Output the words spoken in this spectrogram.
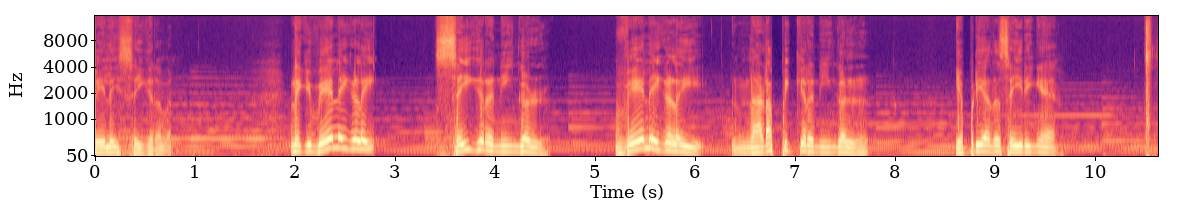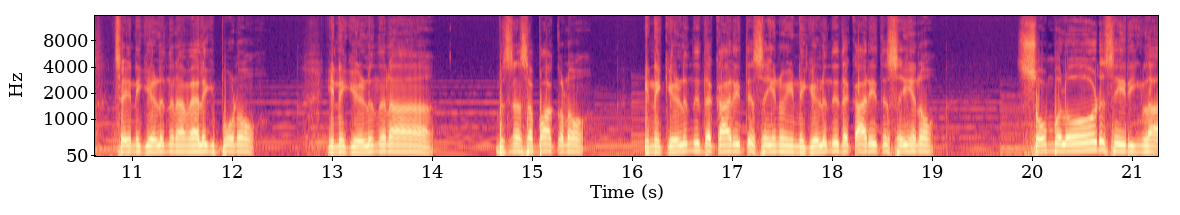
வேலை செய்கிறவன். இன்னைக்கு வேலைகளை செய்கிற நீங்கள் வேலைகளை நடப்பிக்கிற நீங்கள் எப்படி அதை செய்கிறீங்க சரி இன்னைக்கு எழுந்து நான் வேலைக்கு போனோம். இன்றைக்கி எழுந்து நான் பிஸ்னஸை பார்க்கணும். இன்றைக்கி எழுந்து இந்த காரியத்தை செய்யணும். இன்னைக்கு எழுந்து இந்த காரியத்தை செய்யணும். சோம்பலோடு செய்கிறீங்களா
